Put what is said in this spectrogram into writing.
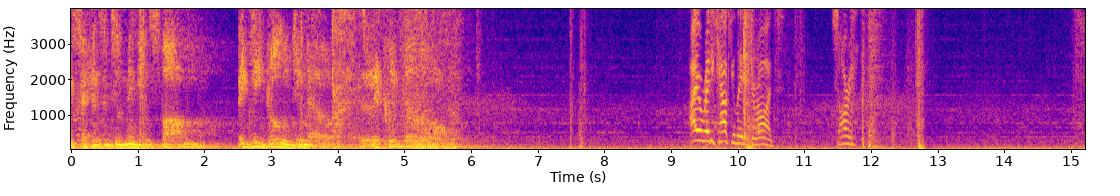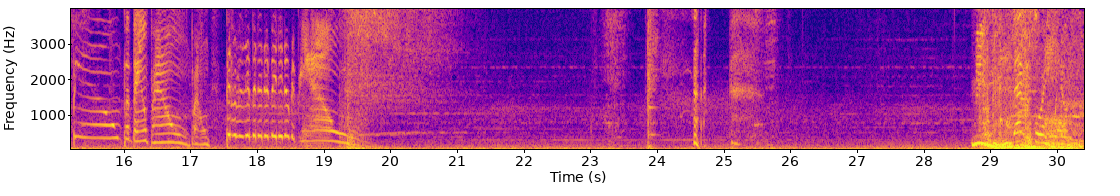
30 seconds until minions spawn. They gold, you know. Liquid gold. I already calculated your odds. Sorry. Minions Back before he notices.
